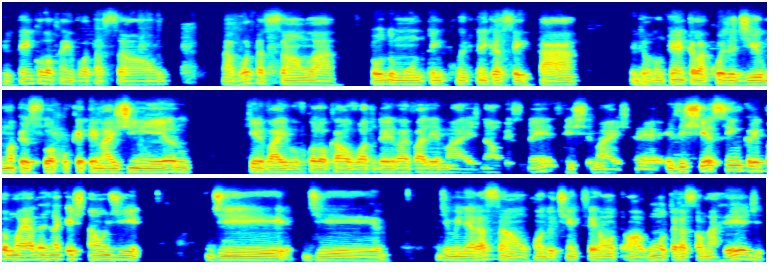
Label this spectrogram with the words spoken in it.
ele tem que colocar em votação, na votação lá, todo mundo tem, tem que aceitar, entendeu? Não tem aquela coisa de uma pessoa porque tem mais dinheiro que ele vai colocar o voto dele vai valer mais. Não, isso nem existe mais. É, existia sim criptomoedas na questão de de, de, de mineração. Quando tinha que ser alguma alteração na rede,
